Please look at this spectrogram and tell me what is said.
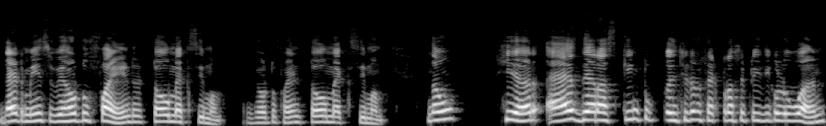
That means we have to find tau maximum. We have to find tau maximum. Now here as they are asking to consider factor of safety is equal to 1,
